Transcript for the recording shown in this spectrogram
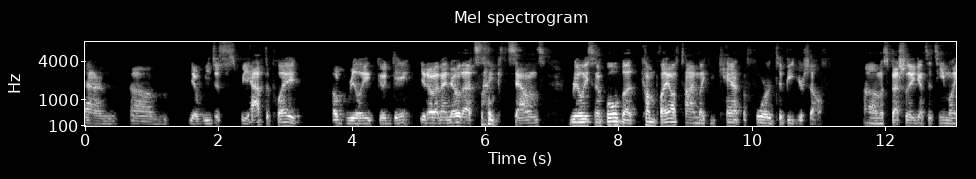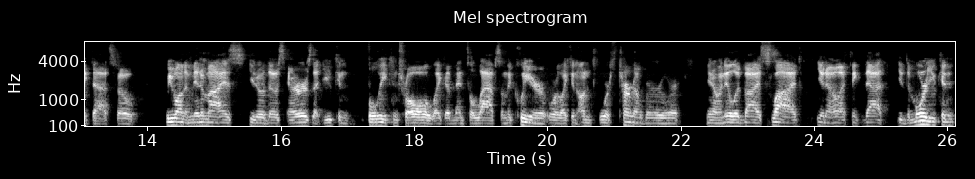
And, um, you know, we just, we have to play a really good game, you know, and I know that's like sounds really simple, but come playoff time, like you can't afford to beat yourself, um, especially against a team like that. So, we want to minimize you know those errors that you can fully control like a mental lapse on the clear or like an unforced turnover or you know an ill-advised slide you know i think that the more you can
